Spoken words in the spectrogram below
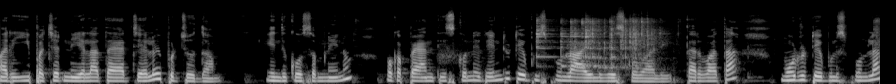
మరి ఈ పచ్చడిని ఎలా తయారు చేయాలో ఇప్పుడు చూద్దాం. ఇందుకోసం నేను ఒక ప్యాన్ తీసుకొని రెండు టేబుల్ స్పూన్ల ఆయిల్ వేసుకోవాలి. తర్వాత మూడు టేబుల్ స్పూన్ల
